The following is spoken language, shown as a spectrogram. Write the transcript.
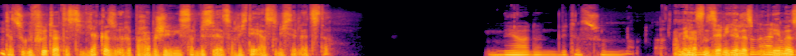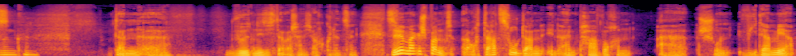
dazu geführt hat, dass die Jacke so irreparabel beschädigt ist, dann bist du jetzt auch nicht der Erste, nicht der Letzte. Ja, dann wird das schon. Und wenn das ein serielles Problem ist, dann äh, würden die sich da wahrscheinlich auch sein. Sind wir mal gespannt. Auch dazu dann in ein paar Wochen äh, schon wieder mehr.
